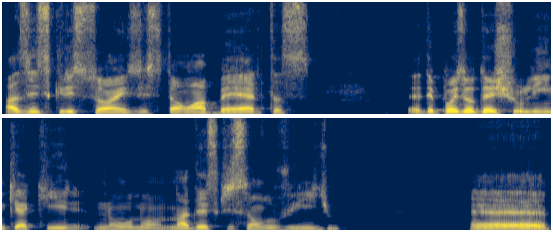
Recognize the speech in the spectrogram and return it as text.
As inscrições estão abertas. É, depois eu deixo o link aqui no, no, na descrição do vídeo. É,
